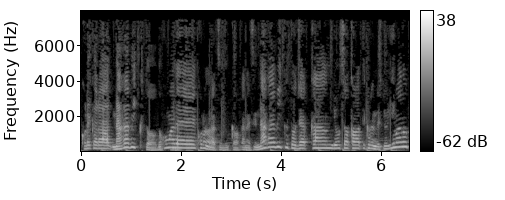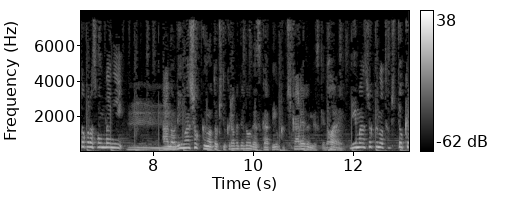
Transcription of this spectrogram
これから長引くと、どこまでコロナが続くかわかんないですけど、長引くと若干様子は変わってくるんですけど、今のところそんなに、うん。あの、リーマンショックの時と比べてどうですかってよく聞かれるんですけど、はい。リーマンショックの時と比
